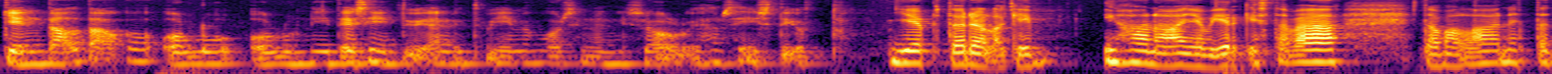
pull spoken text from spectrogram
kentältä ollut, ollut niitä esiintyjä nyt viime vuosina, niin se on ollut ihan siisti juttu. Jep, todellakin. Ihanaa ja virkistävää tavallaan, että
